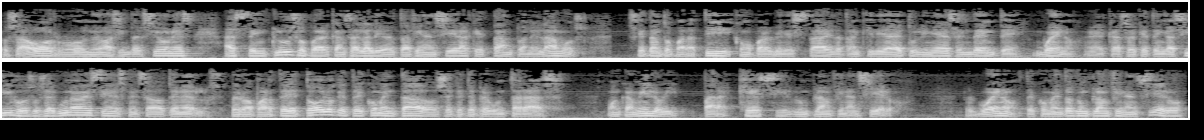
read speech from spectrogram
los ahorros, nuevas inversiones, hasta incluso para alcanzar la libertad financiera que tanto anhelamos. Es que tanto para ti como para el bienestar y la tranquilidad de tu línea descendente, bueno, en el caso de que tengas hijos o si alguna vez tienes pensado tenerlos. Pero aparte de todo lo que te he comentado, sé que te preguntarás, Juan Camilo, ¿y para qué sirve un plan financiero? Pues bueno, te comento que un plan financiero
